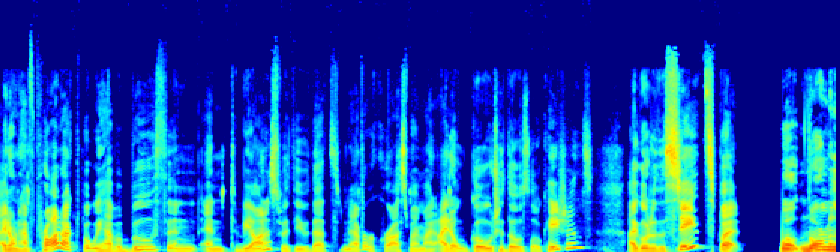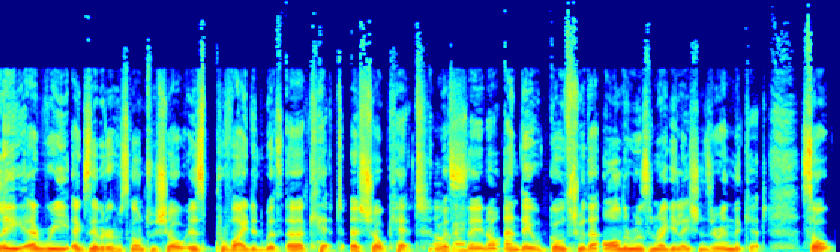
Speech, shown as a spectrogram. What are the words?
I don't have product, but we have a booth. And, and to be honest with you, that's never crossed my mind. I don't go to those locations. I go to the States, but Well, normally every exhibitor who's going to a show is provided with a kit, a show kit, with Okay. you know, and they would go through that. All the rules and regulations are in the kit. So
